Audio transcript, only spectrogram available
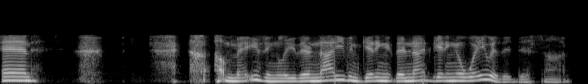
And amazingly, they're not even getting they're not getting away with it this time.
